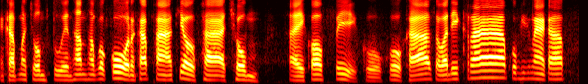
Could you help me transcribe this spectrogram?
นะครับ มาชมตูเอนทำทำโกโก้นะครับ พาเที่ยวพาชมไทยคอฟฟี่โกโก้ครับ สวัสดีครับคุณพิกนาครับ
